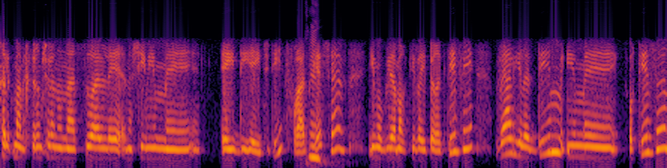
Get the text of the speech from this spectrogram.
חלק מהמחקרים שלנו נעשו על אנשים עם ADHD, הפרעת yeah. קשב, עם או בלי המרכיב ההיפראקטיבי, ועל ילדים עם אוטיזם.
